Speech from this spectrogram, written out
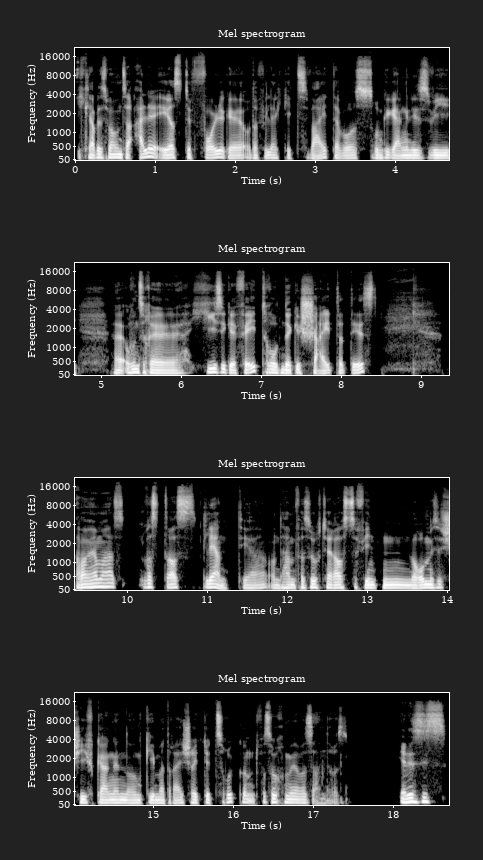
ich glaube, das war unsere allererste Folge oder vielleicht die zweite, wo es darum gegangen ist, wie äh, unsere hiesige Fate-Runde gescheitert ist. Aber wir haben was, was daraus gelernt, ja, und haben versucht herauszufinden, warum ist es schiefgegangen und gehen wir drei Schritte zurück und versuchen wir was anderes. Ja, das ist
